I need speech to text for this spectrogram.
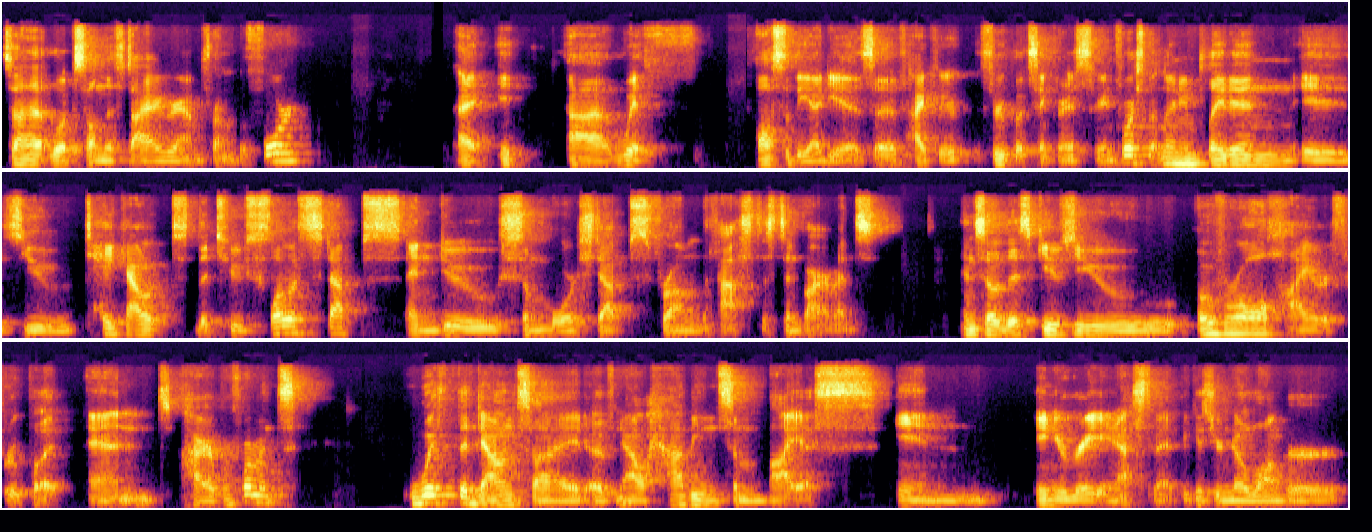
So that looks on this diagram from before. Uh, it, uh, with also the ideas of high throughput synchronous reinforcement learning played in is you take out the two slowest steps and do some more steps from the fastest environments. And so this gives you overall higher throughput and higher performance with the downside of now having some bias in, in your gradient estimate because you're no longer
